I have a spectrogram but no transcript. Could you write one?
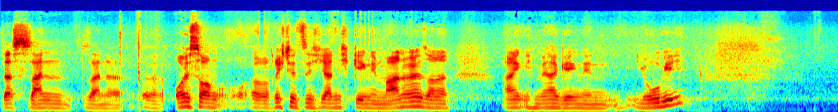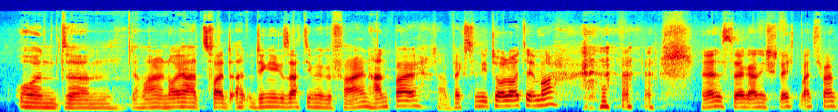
Das sein, seine äh, Äußerung äh, richtet sich ja nicht gegen den Manuel, sondern eigentlich mehr gegen den Yogi. Und ähm, der Manuel Neuer hat zwei Dinge gesagt, die mir gefallen. Handball, da wechseln die Torleute immer. das ist ja gar nicht schlecht manchmal.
